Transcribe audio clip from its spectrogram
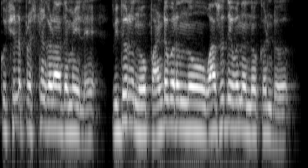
ಕುಶಲ ಪ್ರಶ್ನೆಗಳಾದ ಮೇಲೆ ವಿದುರನು ಪಾಂಡವರನ್ನು ವಾಸುದೇವನನ್ನು ಕಂಡು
